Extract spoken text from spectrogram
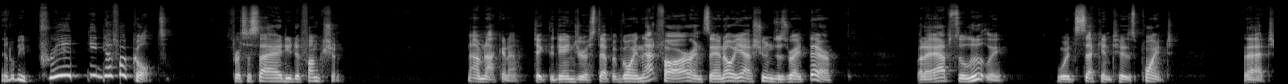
it'll be pretty difficult for society to function. Now, I'm not going to take the dangerous step of going that far and saying, oh, yeah, Xunzi is right there. But I absolutely would second his point that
